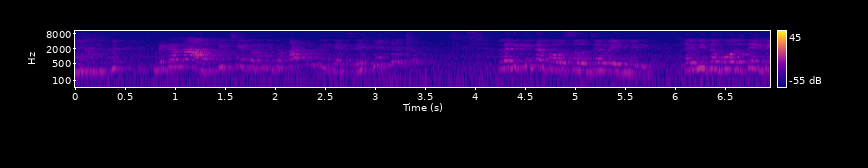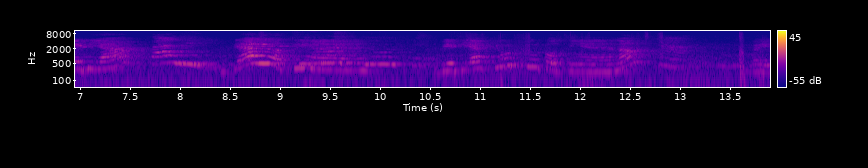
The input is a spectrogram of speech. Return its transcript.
बेटा मैं हाथ पीछे करूँगी तो काटूँगी कैसे? लड़की तो बहुत सोच है भाई मेरी। तभी तो बोलते हैं बेटियाँ प्यारी होती हैं। बेटिया क्यूट क्यूट होती हैं है ना? वही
